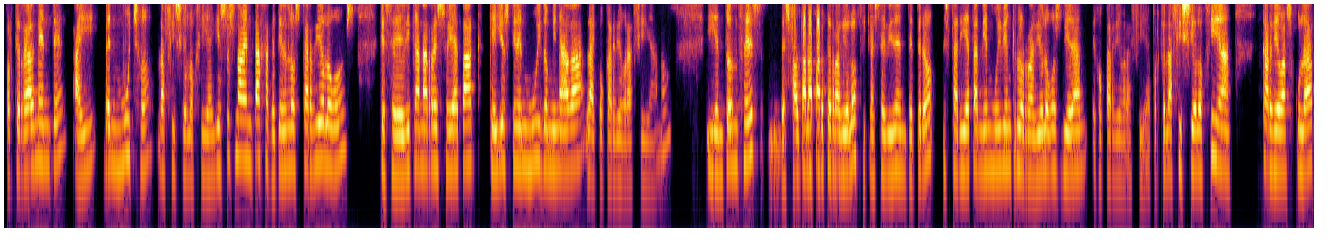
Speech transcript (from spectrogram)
porque realmente ahí ven mucho la fisiología y eso es una ventaja que tienen los cardiólogos que se dedican a reso y atac, que ellos tienen muy dominada la ecocardiografía. Y entonces les falta la parte radiológica, es evidente, pero estaría también muy bien que los radiólogos vieran ecocardiografía, porque la fisiología cardiovascular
